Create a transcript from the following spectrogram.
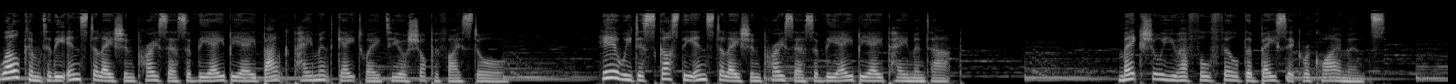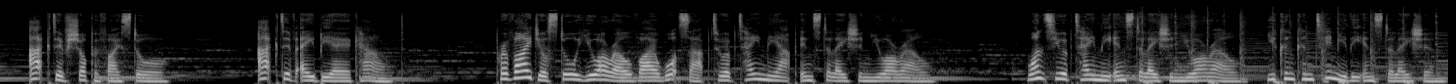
Welcome to the installation process of the ABA Bank Payment Gateway to your Shopify store. Here we discuss the installation process of the ABA Payment app. Make sure you have fulfilled the basic requirements. Active Shopify store. Active ABA account. Provide your store URL via WhatsApp to obtain the app installation URL. Once you obtain the installation URL, you can continue the installation.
